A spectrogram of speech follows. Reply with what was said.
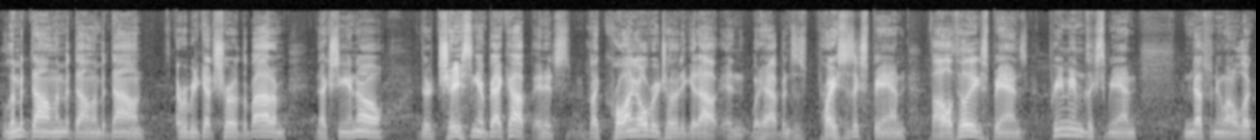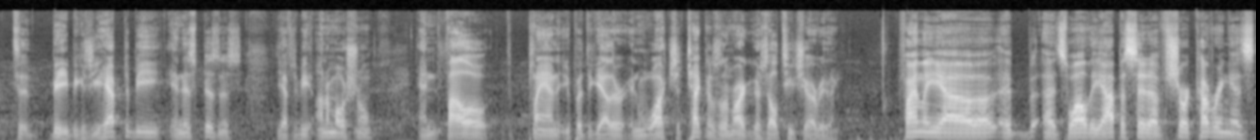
limit down, limit down, limit down. Everybody got short at the bottom. Next thing you know, they're chasing it back up, and it's like crawling over each other to get out. And what happens is prices expand, volatility expands, premiums expand, and that's when you want to look to be because you have to be in this business, you have to be unemotional and follow the plan that you put together and watch the technicals of the market because they'll teach you everything. Finally, uh, as well, the opposite of short covering is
